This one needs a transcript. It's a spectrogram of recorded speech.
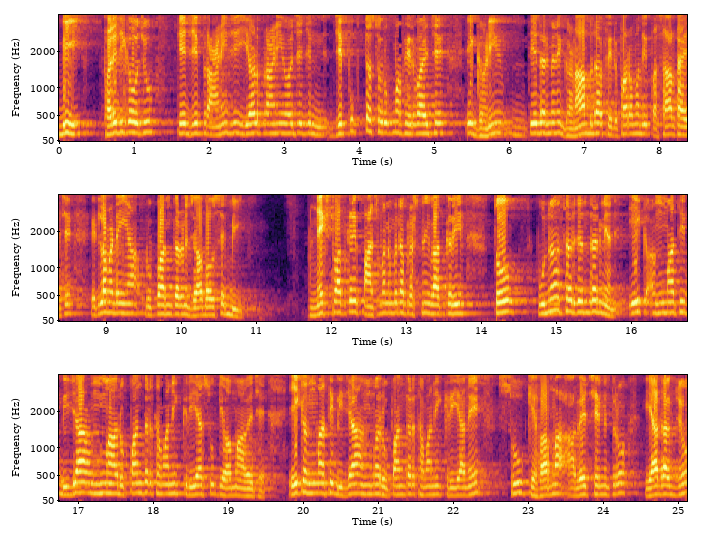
બી, ફરીથી કહું છું કે જે પ્રાણી, જે ઈયળ પ્રાણી હોય છે, જે જે પુખ્ત સ્વરૂપમાં ફેરવાય છે, એ ઘણી, તે દરમિયાન ઘણા બધા ફેરફારોમાંથી પસાર થાય છે. એટલા માટે અહીંયા રૂપાંતરણ જવાબ આવશે બી. નેક્સ્ટ વાત કરીએ, પાંચમા નંબરના પ્રશ્નની વાત કરીએ, તો પુનઃસર્જન દરમિયાન એક અંગમાંથી બીજા અંગમાં રૂપાંતર થવાની ક્રિયા શું કહેવામાં આવે છે? એક અંગમાંથી બીજા અંગમાં રૂપાંતર થવાની ક્રિયાને શું કહેવામાં આવે છે મિત્રો? યાદ રાખજો,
